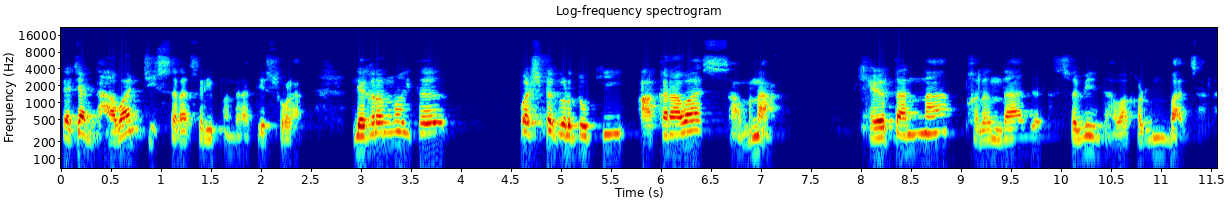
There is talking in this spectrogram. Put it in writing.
त्याच्या धावांची सरासरी पंधरा ते सोळा. लेकरांनो इथं स्पष्ट करतो की अकरावा सामना खेळताना फलंदाज सव्वीस धावा काढून बाद झाला.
